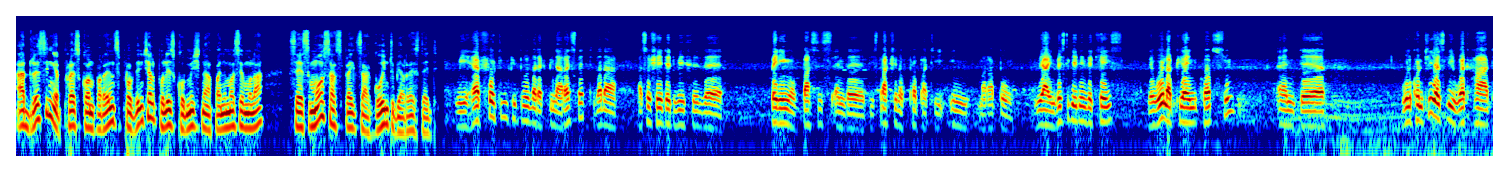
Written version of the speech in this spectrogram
Addressing a press conference, Provincial Police Commissioner Fannie Masemola says more suspects are going to be arrested. We have 14 people that have been arrested that are associated with the burning of buses and the destruction of property in Marapong. We are investigating the case. They will appear in court soon and uh, will continuously work hard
